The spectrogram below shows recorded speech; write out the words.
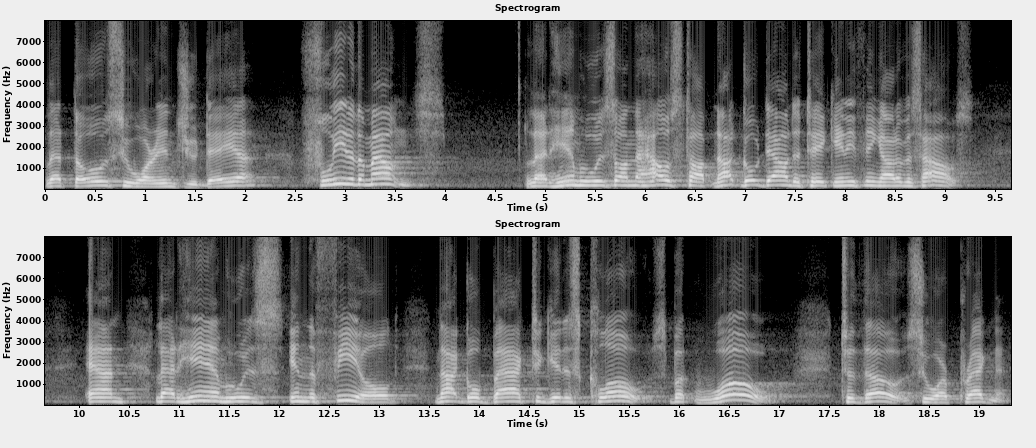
let those who are in Judea flee to the mountains. Let him who is on the housetop not go down to take anything out of his house. And let him who is in the field not go back to get his clothes. But woe to those who are pregnant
